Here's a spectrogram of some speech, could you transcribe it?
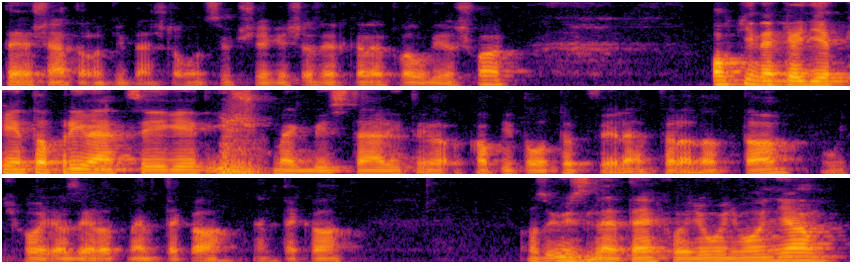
teljes átalakításra volt szükség, és ezért kellett Claudia Schwarz akinek egyébként a privát cégét is megbízta a kapitó többféle feladattal, úgyhogy azért ott mentek, a, mentek a, az üzletek, hogy úgy mondjam.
